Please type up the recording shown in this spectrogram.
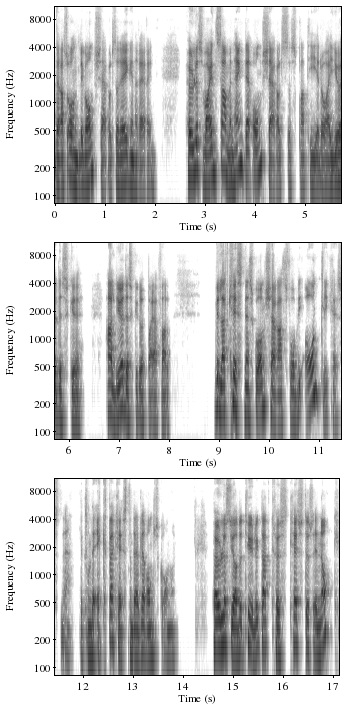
deres åndelige omskjærelse og regenerering Paulus var i en sammenheng der omskjærelsespartiet, da, ei jødiske, halvjødiske gruppe iallfall, ville at kristne skulle omskjæres for å bli ordentlig kristne. Liksom det ekte kristne, det blir omskårne. Paulus gjør det tydelig at Kristus er nok.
